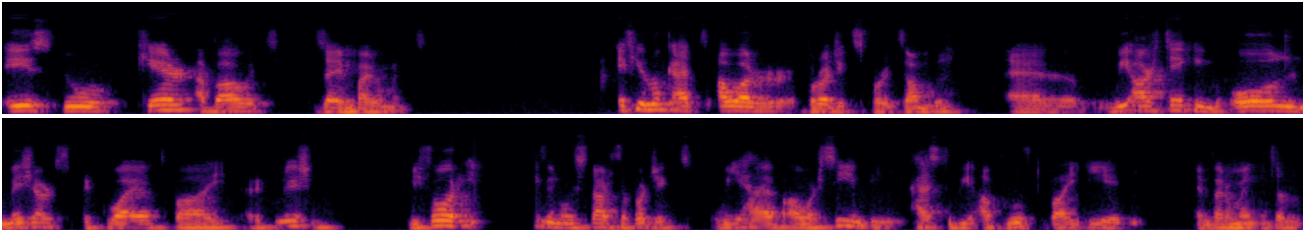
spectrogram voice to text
is to care about the environment. If you look at our projects, for example, uh, we are taking all measures required by regulation. Before even we start the project, we have our CMP has to be approved by EAD, Environmental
